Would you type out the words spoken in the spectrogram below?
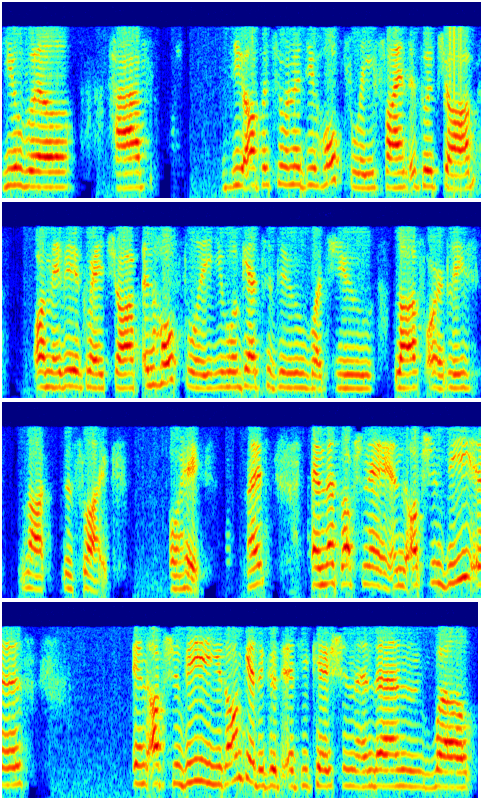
you will have the opportunity, hopefully, find a good job or maybe a great job, and hopefully you will get to do what you love or at least not dislike or hate, right? And that's option A. And option B is in option B, you don't get a good education, and then, well,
